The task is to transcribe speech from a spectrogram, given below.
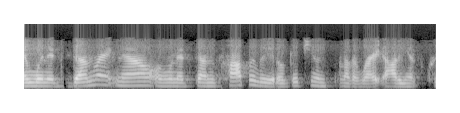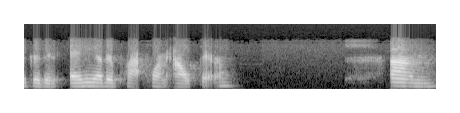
and when it's done right now or when it's done properly, it'll get you in front of the right audience quicker than any other platform out there. Um,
